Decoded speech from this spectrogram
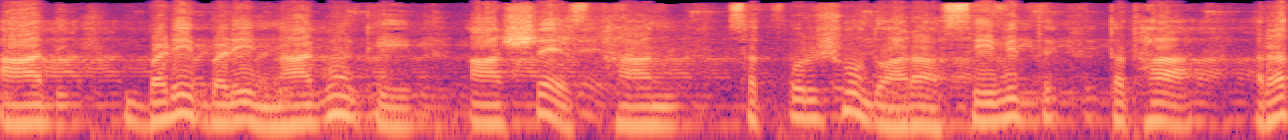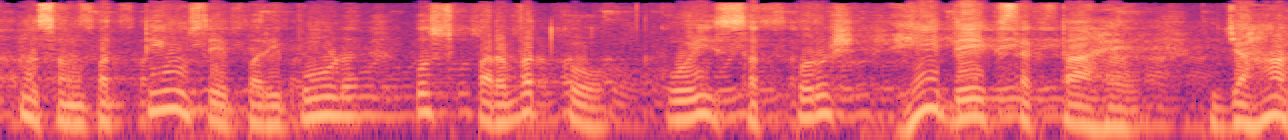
आदि बड़े-बड़े नागों के आश्रय स्थान सत्पुरुषों द्वारा सेवित तथा रत्न संपत्तियों से परिपूर्ण उस पर्वत को कोई सत्पुरुष ही देख सकता है, जहाँ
